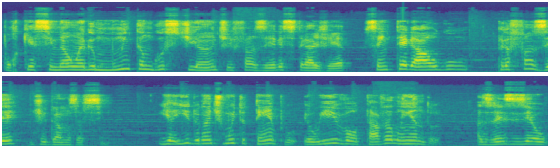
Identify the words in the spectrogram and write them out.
porque senão era muito angustiante fazer esse trajeto sem ter algo para fazer, digamos assim. E aí, durante muito tempo, eu ia e voltava lendo. Às vezes eu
